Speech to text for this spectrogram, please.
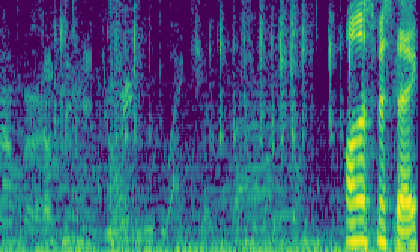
lumber. Something you doing? Who do I kill first? Honest mistake.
